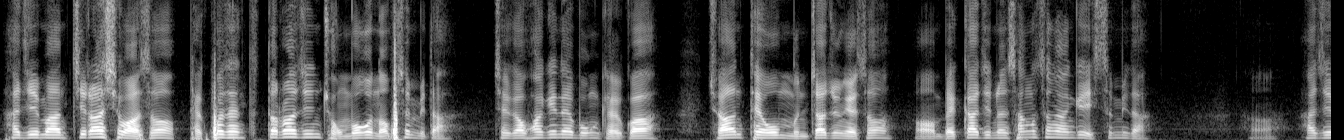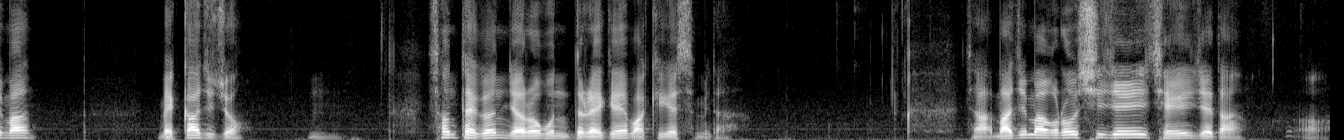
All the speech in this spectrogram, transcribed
하지만 찌라시 와서 100% 떨어진 종목은 없습니다. 제가 확인해 본 결과 저한테 온 문자 중에서 어, 몇 가지는 상승한 게 있습니다. 어, 하지만 몇 가지죠. 음, 선택은 여러분들에게 맡기겠습니다. 자 마지막으로 CJ 제일제당 어,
